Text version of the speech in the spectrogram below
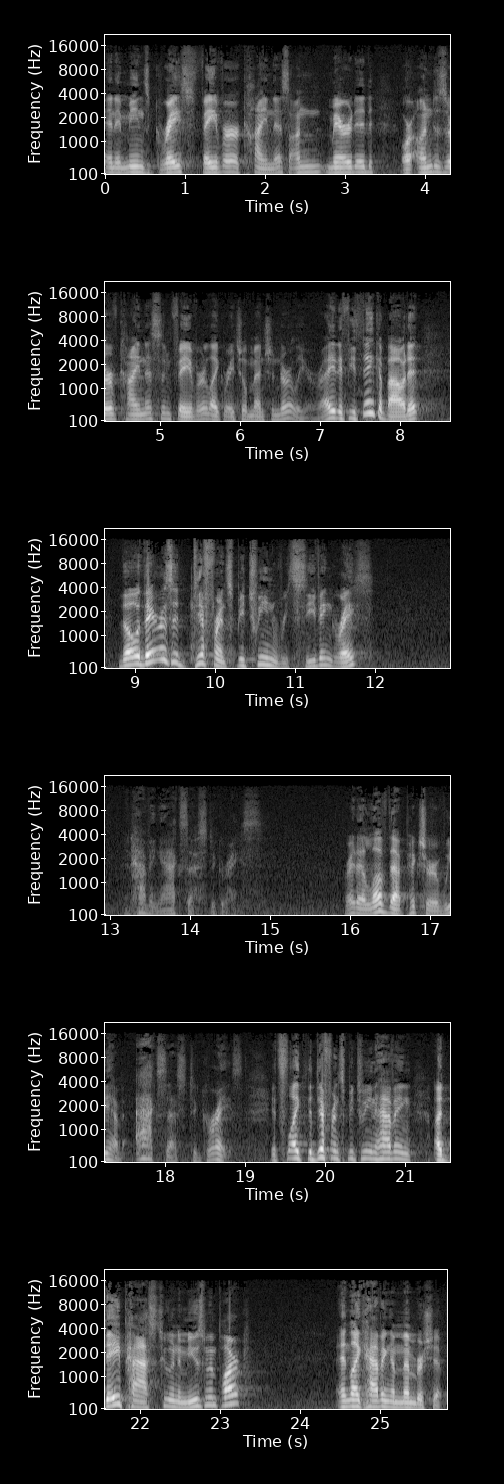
and it means grace, favor, or kindness, unmerited or undeserved kindness and favor, like Rachel mentioned earlier. Right? If you think about it, though, there is a difference between receiving grace and having access to grace. Right? I love that picture of we have access to grace. It's like the difference between having a day pass to an amusement park and like having a membership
